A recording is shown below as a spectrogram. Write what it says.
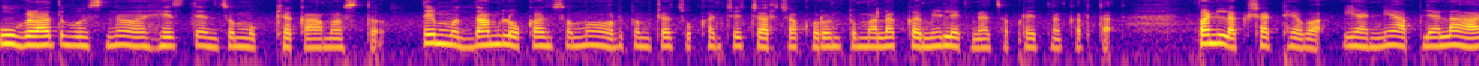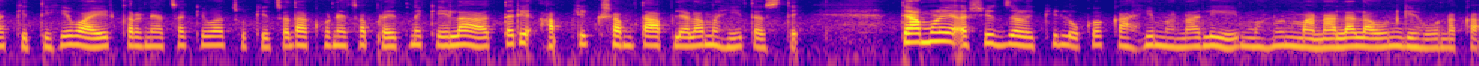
उघडात बसणं हेच त्यांचं मुख्य काम असतं. ते मुद्दाम लोकांसमोर तुमच्या चुकांची चर्चा करून तुम्हाला कमी लेखण्याचा प्रयत्न करतात. पण लक्षात ठेवा यांनी आपल्याला कितीही वाईट करण्याचा किंवा चुकीचा दाखवण्याचा प्रयत्न केला तरी आपली क्षमता आपल्याला माहीत असते. त्यामुळे अशी जळकी लोक काही म्हणाली म्हणून मनाला लावून घेऊ नका.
